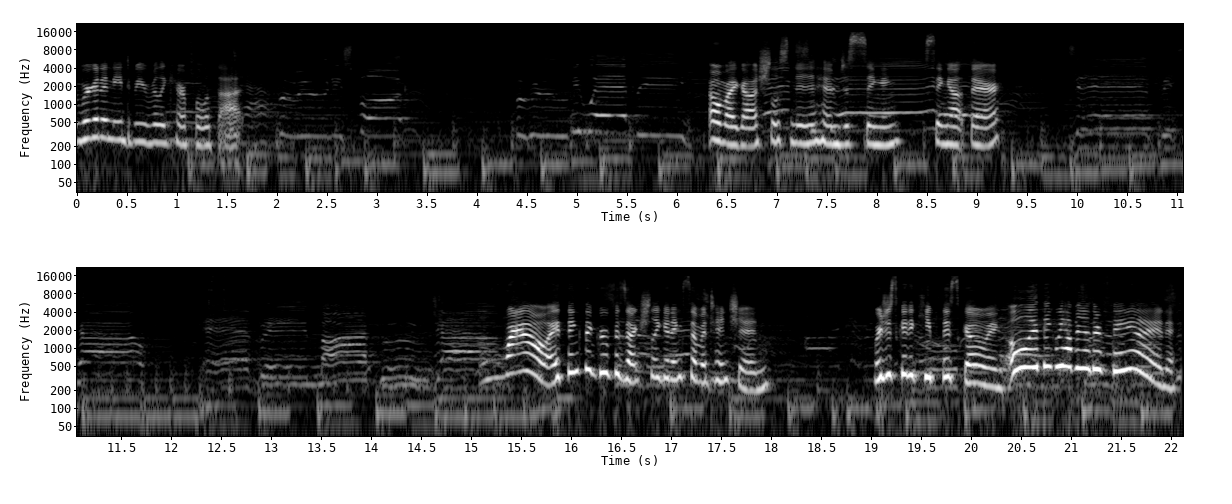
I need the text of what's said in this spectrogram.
we're going to need to be really careful with that. Oh my gosh, listening to him just singing, sing out there. Wow, I think the group is actually getting some attention. We're just gonna keep this going. Oh, I think we have another fan.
